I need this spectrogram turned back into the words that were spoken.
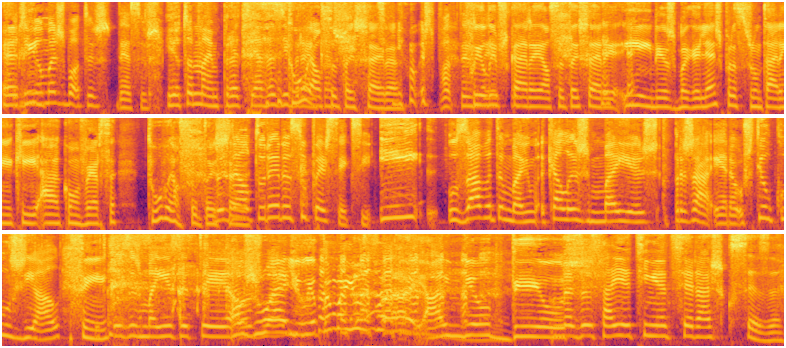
Eu tinha ri- umas botas dessas. Eu também, prateadas e Tu, brancas. Elsa Teixeira. Tinha umas botas Fui ali dessas. buscar a Elsa Teixeira e a Inês Magalhães para se juntarem aqui à conversa. Tu, Elsa Mas Teixeira. na altura era super sexy. E usava também aquelas meias, para já era o estilo colegial Sim. e depois as meias até Ao ao, joelho, eu também usei. Ai meu Deus. Mas a saia tinha de ser à escocesa.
